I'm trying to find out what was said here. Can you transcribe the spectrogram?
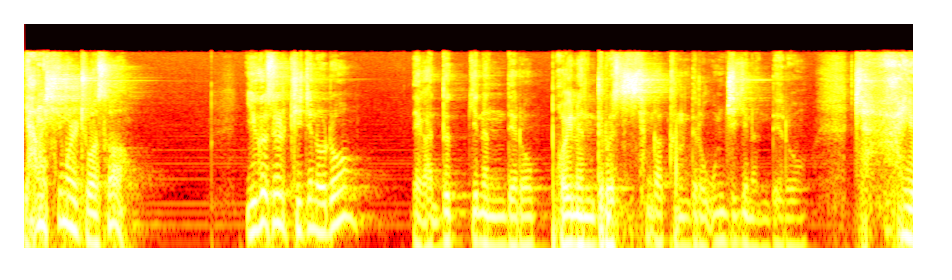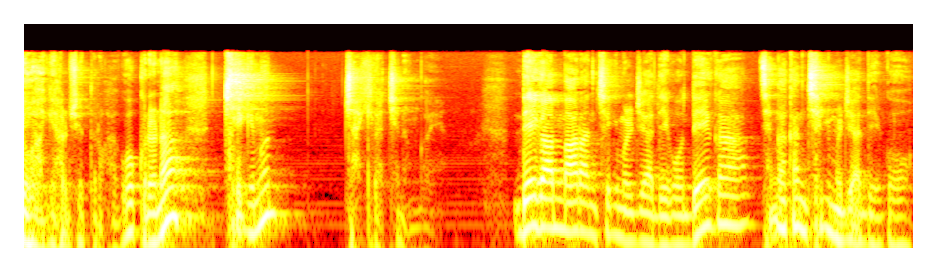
양심을 주어서 이것을 기준으로 내가 느끼는 대로 보이는 대로 생각하는 대로 움직이는 대로 자유하게 할 수 있도록 하고 그러나 책임은 자기가 지는 거예요 내가 말한 책임을 져야 되고 내가 생각한 책임을 져야 되고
